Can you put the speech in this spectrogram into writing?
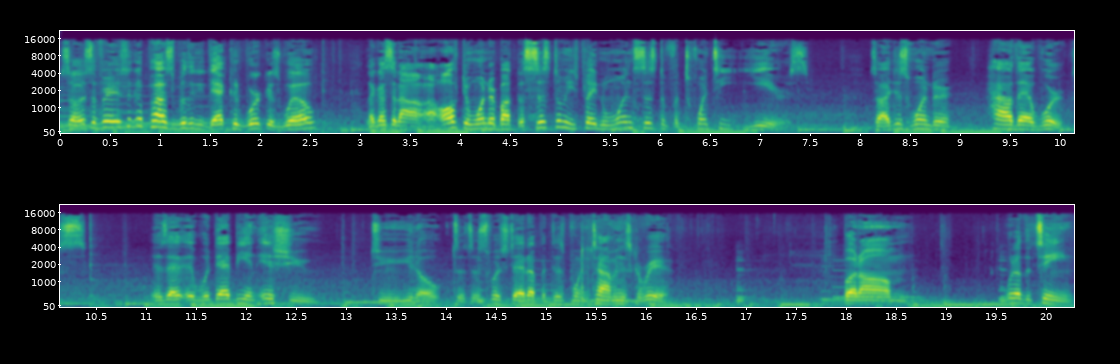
So it's a very it's a good possibility that could work as well. Like I said, I, I often wonder about the system. He's played in one system for 20 years, so I just wonder how that works. Is that would that be an issue to you know to, to switch that up at this point in time in his career? But um, what other team?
